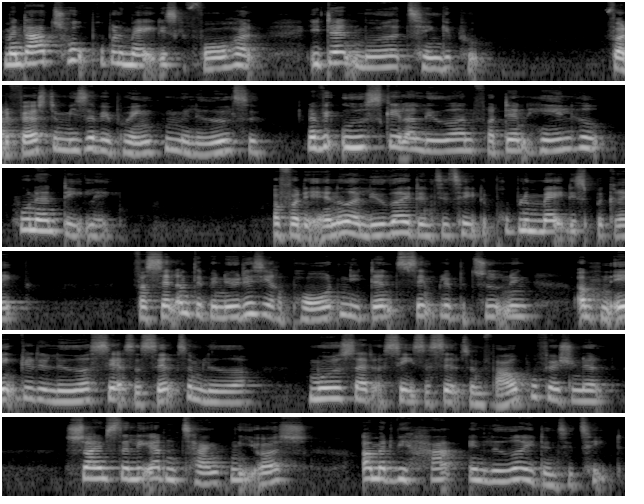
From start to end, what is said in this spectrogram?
Men der er to problematiske forhold i den måde at tænke på. For det første misser vi pointen med ledelse, når vi udskiller lederen fra den helhed, hun er en del af. Og for det andet er lederidentitet et problematisk begreb. For selvom det benyttes i rapporten i den simple betydning, om den enkelte leder ser sig selv som leder, modsat at se sig selv som fagprofessionel, så installerer den tanken i os om, at vi har en lederidentitet.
